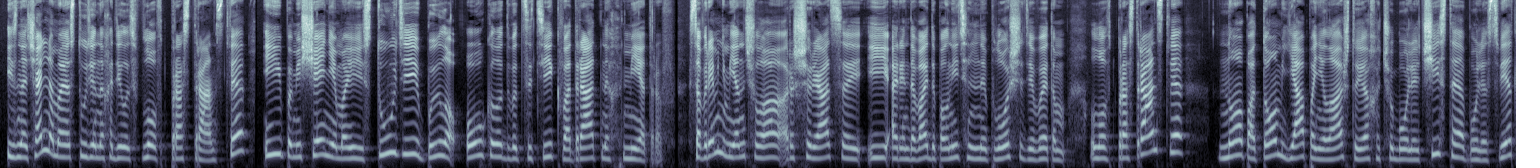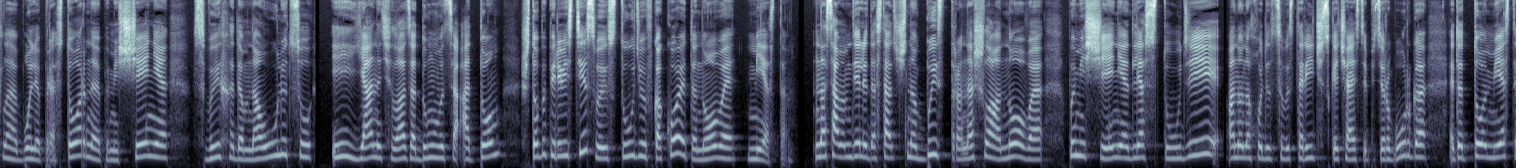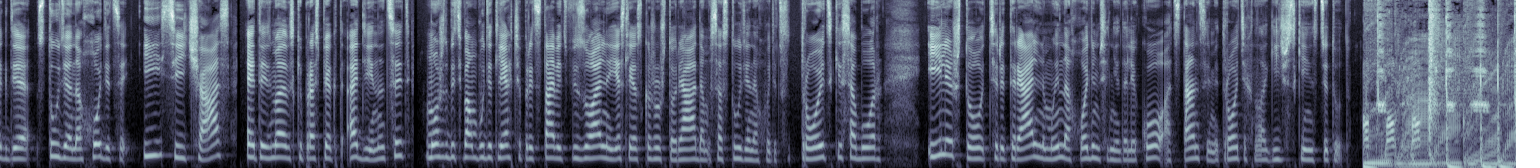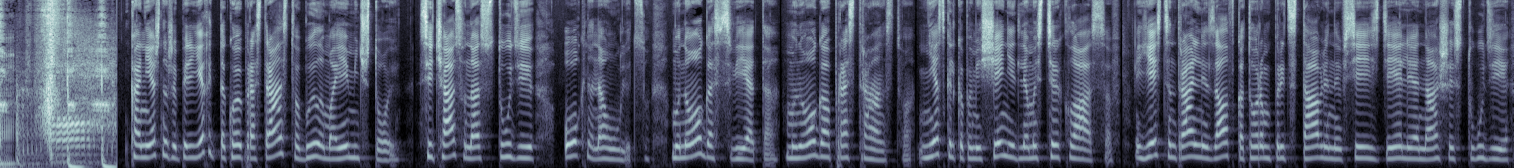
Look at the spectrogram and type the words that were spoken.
Изначально моя студия находилась в лофт-пространстве, и помещение моей студии было около 20 квадратных метров. Со временем я начала расширяться и арендовать дополнительные площади в этом лофт-пространстве, но потом я поняла, что я хочу более чистое, более светлое, более просторное помещение с выходом на улицу, и я начала задумываться о том, чтобы перевести свою студию в какое-то новое место на самом деле достаточно быстро нашла новое помещение для студии. Оно находится в исторической части Петербурга. Это то место, где студия находится и сейчас. Это Измайловский проспект 11. Может быть, вам будет легче представить визуально, если я скажу, что рядом со студией находится Троицкий собор, или что территориально мы находимся недалеко от станции метро Технологический институт. Конечно же, переехать в такое пространство было моей мечтой. Сейчас у нас в студии окна на улицу, много света, много пространства, несколько помещений для мастер-классов. Есть центральный зал, в котором представлены все изделия нашей студии.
